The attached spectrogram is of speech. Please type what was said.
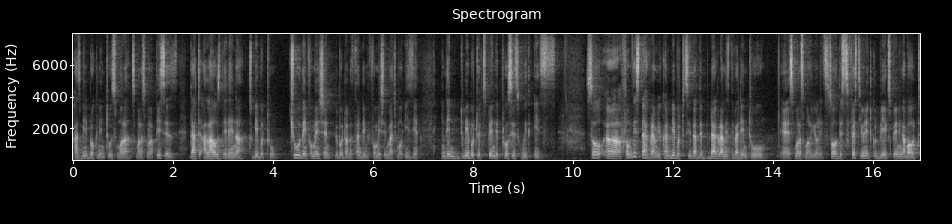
has been broken into smaller, smaller, smaller pieces that allows the learner to be able to chew the information, be able to understand the information much more easier, and then to be able to explain the process with ease. So uh, from this diagram, you can be able to see that the diagram is divided into uh, smaller, smaller units. So this first unit could be explaining about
